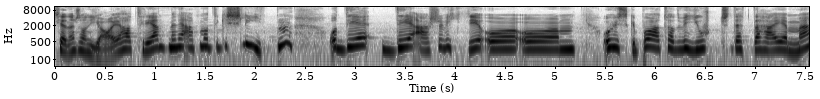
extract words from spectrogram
kjenner sånn ja, jeg har trent, men jeg er på en måte ikke sliten. Og det, det er så viktig å, å, å huske på at hadde vi gjort dette her hjemme,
